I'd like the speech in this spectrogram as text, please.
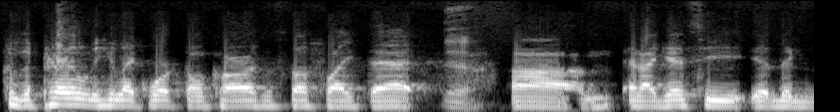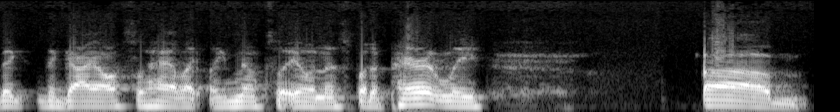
because apparently he like worked on cars and stuff like that. Yeah. Um, and I guess he the, the the guy also had like like mental illness, but apparently, um,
